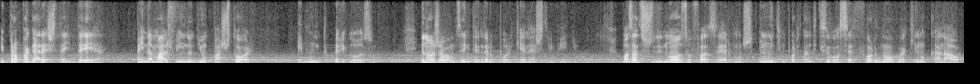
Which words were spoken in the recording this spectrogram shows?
E propagar esta ideia, ainda mais vindo de um pastor, é muito perigoso. E nós já vamos entender o porquê neste vídeo. Mas antes de nós o fazermos, é muito importante que se você for novo aqui no canal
